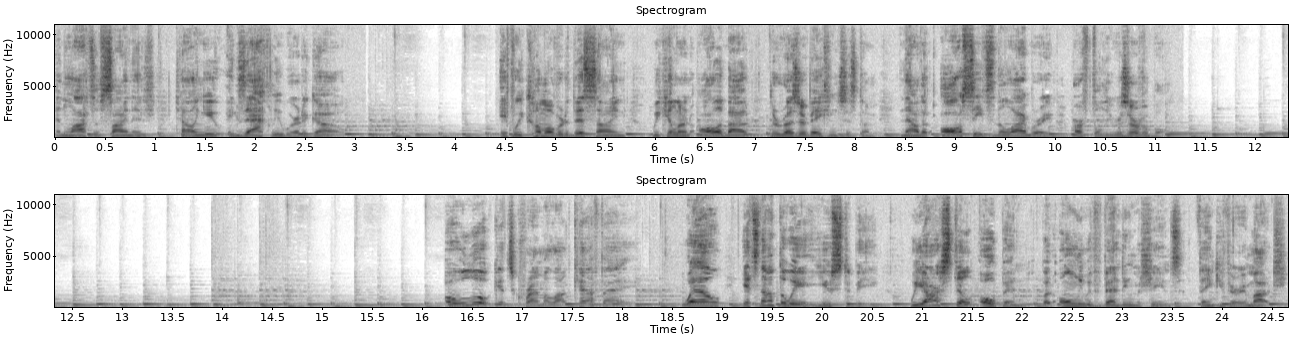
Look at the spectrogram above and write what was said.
and lots of signage telling you exactly where to go. If we come over to this sign, we can learn all about the reservation system now that all seats in the library are fully reservable. Oh, look, it's Cramelot Cafe. Well, it's not the way it used to be. We are still open, but only with vending machines. Thank you very much.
